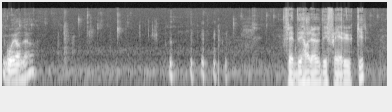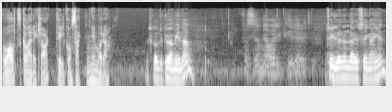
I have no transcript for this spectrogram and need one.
Går an, det? Ja? Freddy har øvd i flere uker, og alt skal være klart til konserten i morgen. Skal du ikke være med, da? Få se om jeg orker. Trille den der senga igjen?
